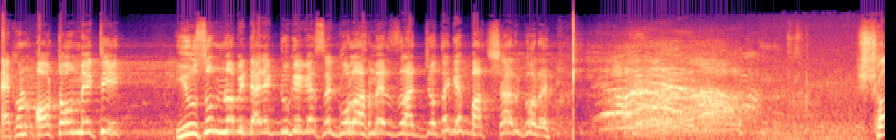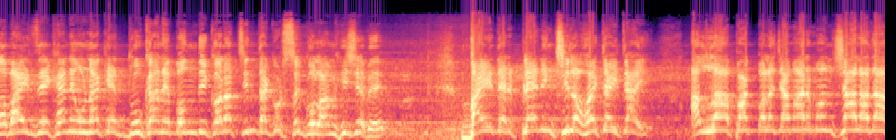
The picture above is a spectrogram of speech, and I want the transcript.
এখন অটোমেটিক ইউসুফ নবী ডাইরেক্ট ঢুকে গেছে গোলামের রাজ্য থেকে বাদশার করে সবাই যেখানে ওনাকে দোকানে বন্দি করার চিন্তা করছে, গোলাম হিসেবে। বাইদের প্ল্যানিং ছিল হয়তো এটাই। আল্লাহ পাক বলে যে, আমার মনসা আলাদা।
